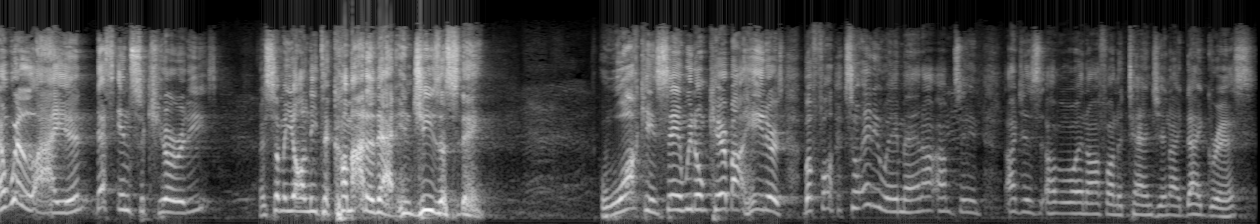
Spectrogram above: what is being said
And we're lying. That's insecurities. And some of y'all need to come out of that in Jesus' name. Walking, saying we don't care about haters, but fall. so anyway, man, I, am saying I just I went off on a tangent. I digress.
